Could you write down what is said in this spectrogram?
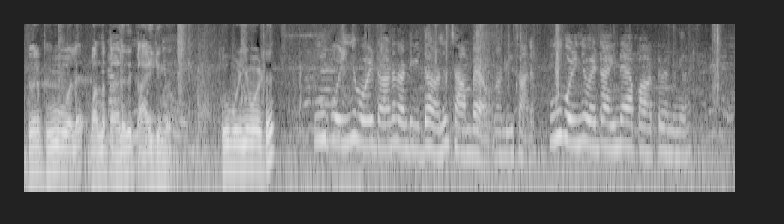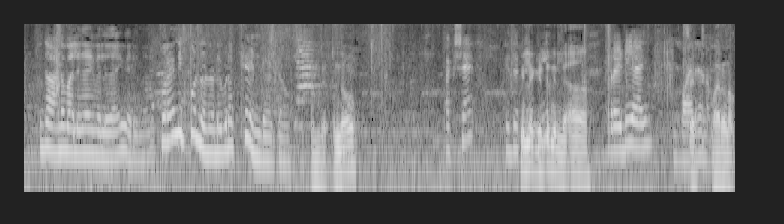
ഇതുപോലെ പൂ പോലെ വന്നിട്ടാണ് ഇത് കായ്ക്കുന്നത്. പൂ പൊഴിഞ്ഞു പോയിട്ട്? പൂ പൊഴിഞ്ഞു പോയിട്ടാണ് നണ്ട് ഇതാണ് ചാമ്പയാവും നണ്ട് ഈ സാധനം. പൂ പൊഴിഞ്ഞു പോയിട്ട് അതിന്റെ ആ പാട്ട് കണ്ടിങ്ങനെ ഇതാണ് വലുതായി വലുതായി വരുന്നത്. കുറെ നിപ്പുണ്ട് ഇവിടെ ഒക്കെ ഉണ്ട് കേട്ടോ. എന്തോ? പക്ഷെ ഇല്ല കിട്ടുന്നില്ല. ആ. റെഡിയായി വരണം.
